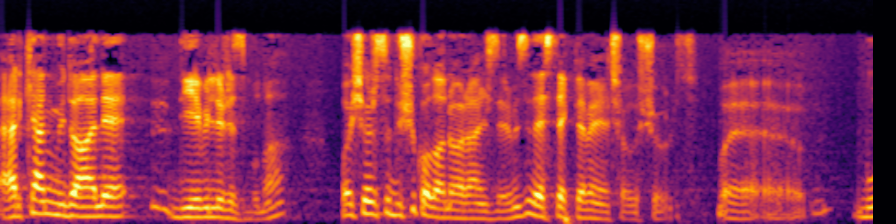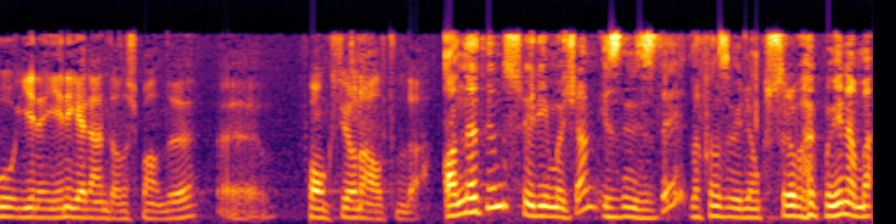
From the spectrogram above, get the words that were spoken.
Erken müdahale diyebiliriz buna. Başarısı düşük olan öğrencilerimizi desteklemeye çalışıyoruz. E, bu yine yeni gelen danışmanlığı e, fonksiyonu altında. Anladığımı söyleyeyim hocam izninizle. Lafınızı bölüyorum kusura bakmayın ama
